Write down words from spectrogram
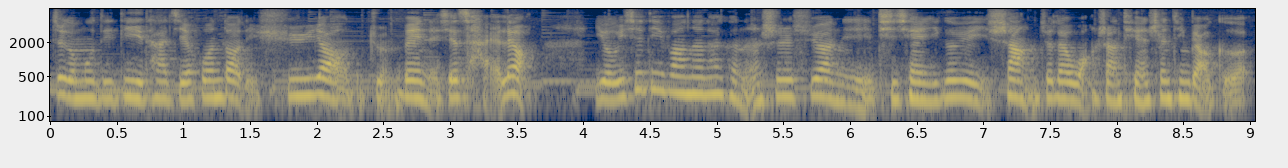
这个目的地它结婚到底需要准备哪些材料。有一些地方呢，它可能是需要你提前一个月以上就在网上填申请表格；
